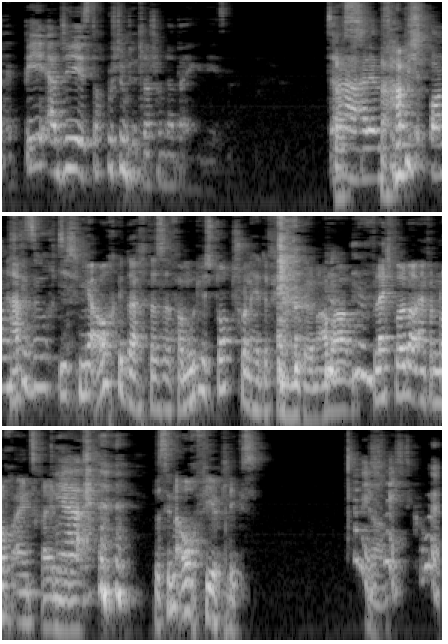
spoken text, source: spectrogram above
bei BRD ist doch bestimmt Hitler schon dabei gewesen. Da Das, hat er da habe ich, ordentlich hab gesucht. ich mir auch gedacht, dass er vermutlich dort schon hätte finden können. Aber vielleicht wollte er einfach noch eins reinnehmen. ja, Das sind auch vier Klicks. nicht Ja. schlecht, cool.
